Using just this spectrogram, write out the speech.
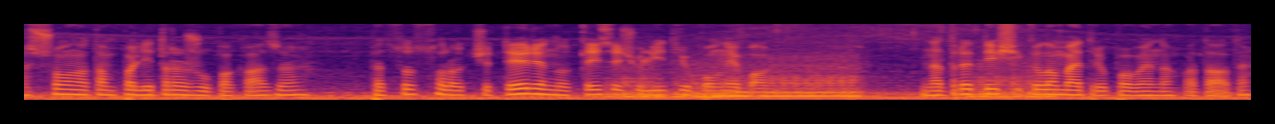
А що воно там по літражу показує? 544, ну 1000 літрів повний бак. На 3000 кілометрів повинно хватати.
